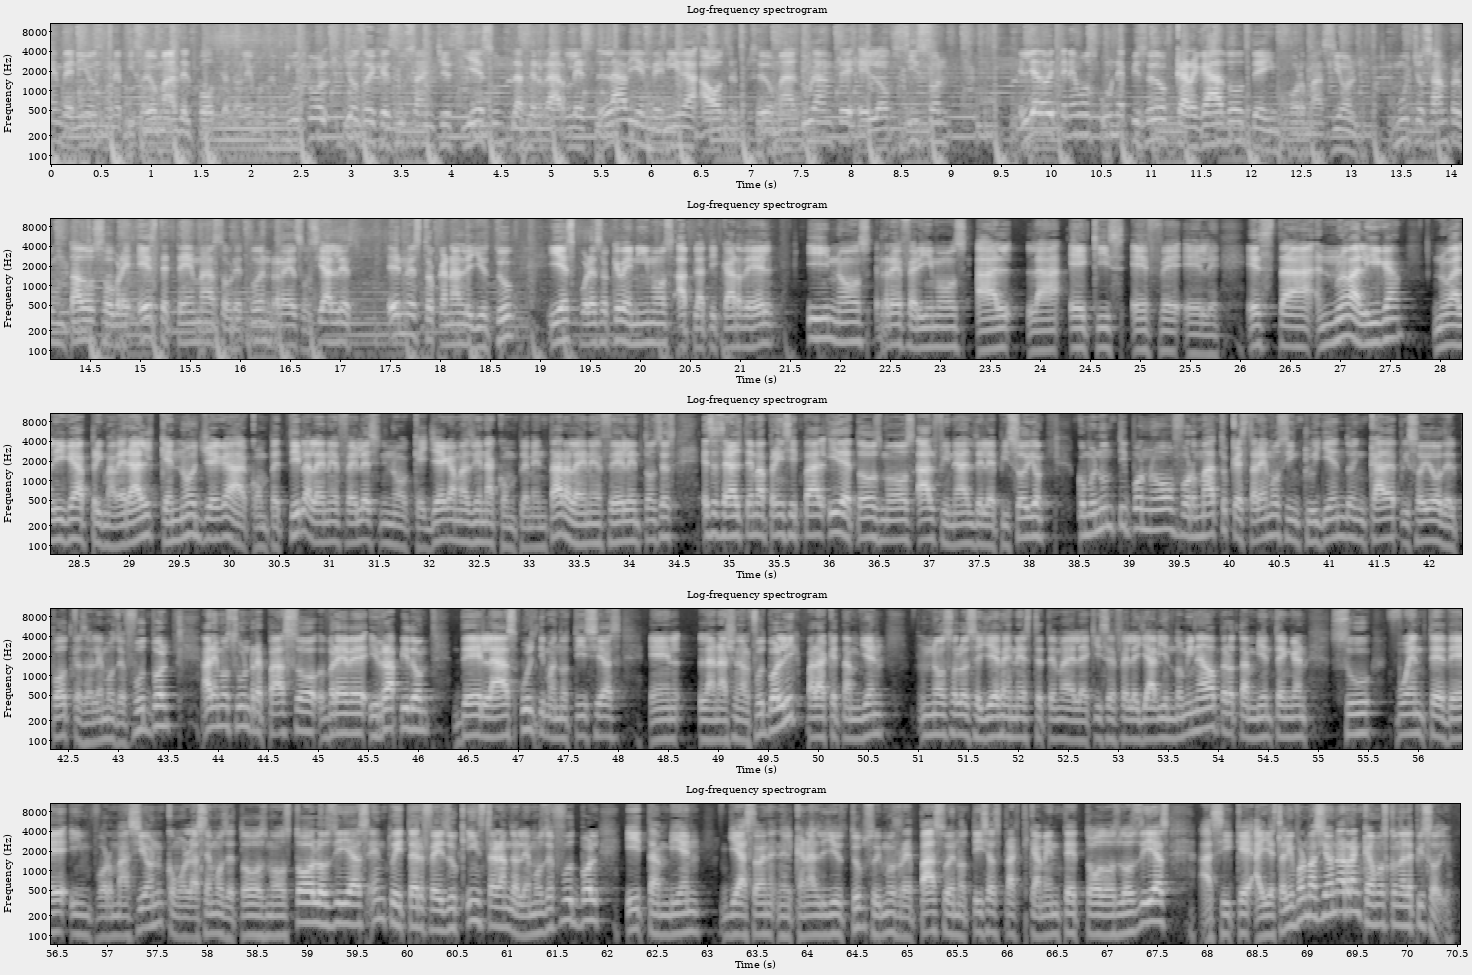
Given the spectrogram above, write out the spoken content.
bienvenidos a un episodio más del podcast Hablemos de Fútbol. Yo soy Jesús Sánchez y es un placer darles la bienvenida a otro episodio más durante el off-season. El día de hoy tenemos un episodio cargado de información. Muchos han preguntado sobre este tema, sobre todo en redes sociales, en nuestro canal de YouTube, y es por eso que venimos a platicar de él y nos referimos a la XFL, esta nueva liga nueva liga primaveral que no llega a competir a la NFL, sino que llega más bien a complementar a la NFL. Entonces, ese será el tema principal y de todos modos al final del episodio, como en un tipo nuevo formato que estaremos incluyendo en cada episodio del podcast Hablemos de Fútbol, haremos un repaso breve y rápido de las últimas noticias en la National Football League para que también no solo se lleven este tema de la XFL ya bien dominado, pero también tengan su fuente de información, como lo hacemos de todos modos todos los días en Twitter, Facebook, Instagram, de Hablemos de Fútbol y también ya saben en el canal de YouTube subimos repaso de noticias prácticamente todos los días, así que ahí está la información, arrancamos con el episodio.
